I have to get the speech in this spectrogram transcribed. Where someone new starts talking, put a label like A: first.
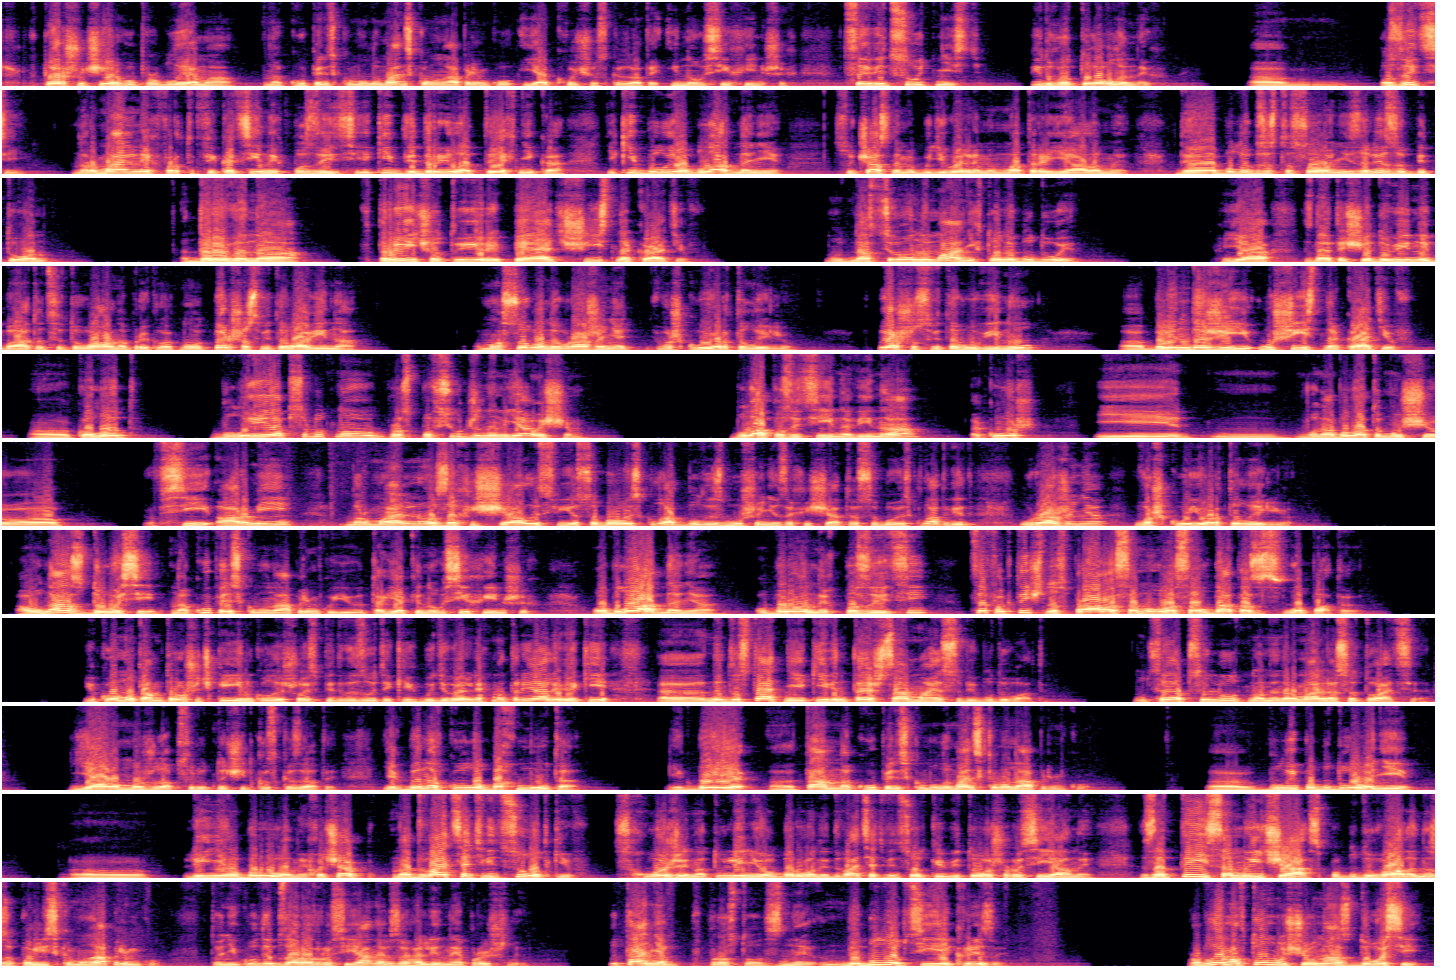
A: В першу чергу проблема на Куп'янському Лиманському напрямку, як хочу сказати, і на всіх інших, це відсутність підготовлених е, позицій, нормальних фортифікаційних позицій, які б відрила техніка, які були обладнані сучасними будівельними матеріалами, де були б застосовані залізобетон, деревина в 3, 4, 5, 6 накатів. Ну, у нас цього нема, ніхто не будує. Я, знаєте, ще до війни багато цитував, наприклад, ну, от Перша світова війна. Масоване враження важкою артилерією. В Першу світову війну е, бліндажі у 6 накатів е, колод були абсолютно розповсюдженим явищем. Була позиційна війна також, і вона була тому, що всі армії нормально захищали свій особовий склад, були змушені захищати особовий склад від ураження важкою артилерією. А у нас досі на Куп'янському напрямку, так як і на всіх інших, обладнання оборонних позицій це фактично справа самого солдата з лопатою, якому там трошечки інколи щось підвезуть, яких будівельних матеріалів, які е, недостатні, які він теж сам має собі будувати. Ну це абсолютно ненормальна ситуація. Я вам можу абсолютно чітко сказати, якби навколо Бахмута, якби е, там на Куп'янському, Лиманському напрямку е, були побудовані е, лінії оборони, хоча б на 20% схожі на ту лінію оборони, 20% від того, що росіяни за той самий час побудували на Запорізькому напрямку, то нікуди б зараз росіяни взагалі не пройшли. Питання просто зни... не було б цієї кризи. Проблема в тому, що у нас досі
